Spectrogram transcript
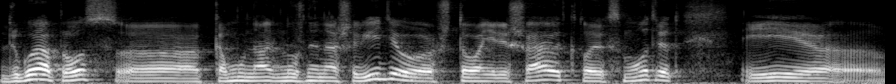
Другой вопрос, э, кому нужны наши видео, что они решают, кто их смотрит, и, э,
